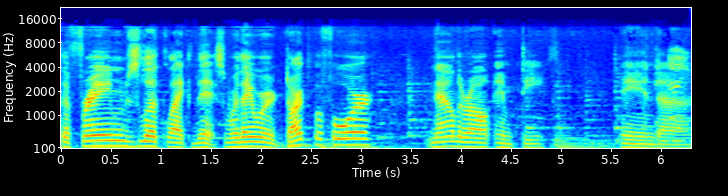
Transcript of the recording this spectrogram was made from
the frames look like this, where they were dark before, now they're all empty. And uh,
